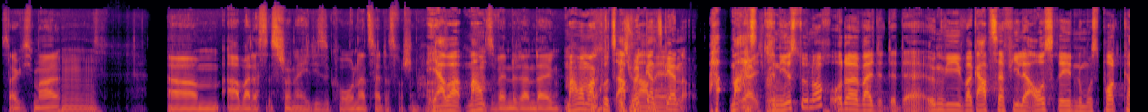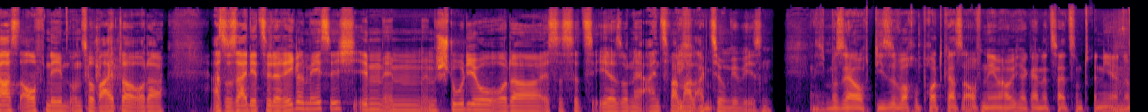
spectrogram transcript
sag ich mal. Hm. Ähm, aber das ist schon, ey, diese Corona-Zeit, das war schon hart. Ja, aber machen, also wenn du dann da machen wir mal kurz Ich würde ganz gern. Ha, machst, Ja, trainierst du noch? Oder weil irgendwie gab es ja viele Ausreden, du musst Podcast aufnehmen und so weiter. Oder also seid ihr jetzt wieder regelmäßig im, im, im Studio oder ist es jetzt eher so eine ein, zwei Mal Ich- Aktion gewesen? Ich muss ja auch diese Woche Podcast aufnehmen, habe ich ja keine Zeit zum Trainieren. Ne?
